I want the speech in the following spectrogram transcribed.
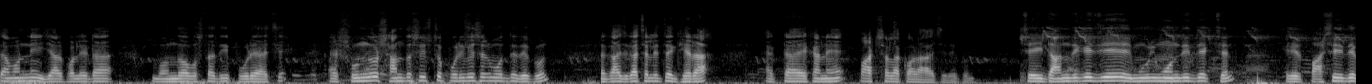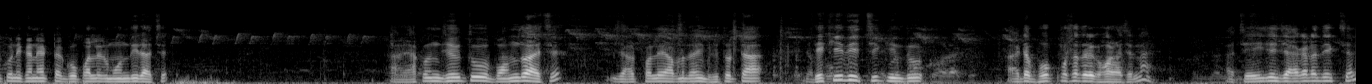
তেমন নেই, যার ফলে এটা বন্ধ অবস্থাতেই পড়ে আছে। আর সুন্দর শান্তশিষ্ট পরিবেশের মধ্যে দেখুন, গাছগাছালিতে ঘেরা একটা এখানে পাঠশালা করা আছে, দেখুন। সেই ডান দিকে যে মূল মন্দির দেখছেন, এর পাশেই দেখুন এখানে একটা গোপালের মন্দির আছে। আর এখন যেহেতু বন্ধ আছে যার ফলে আপনাদের আমি ভেতরটা দেখিয়ে দিচ্ছি, কিন্তু একটা ভোগ প্রসাদের ঘর আছে না? আচ্ছা এই যে জায়গাটা দেখছেন,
